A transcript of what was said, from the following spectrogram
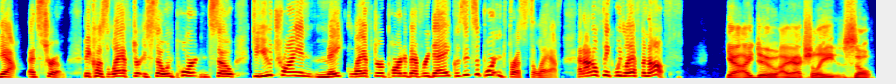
Yeah that's true because laughter is so important. So do you try and make laughter a part of every day? Because it's important for us to laugh and i don't think we laugh enough. Yeah, I do. I actually, so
